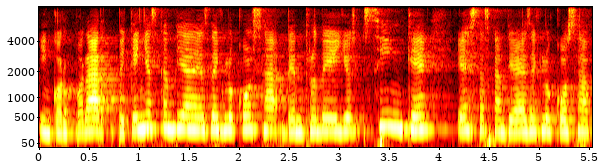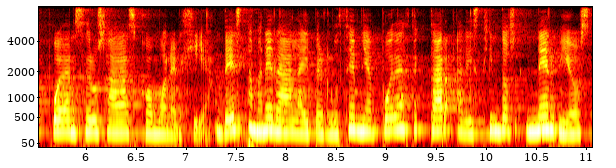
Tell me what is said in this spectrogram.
incorporar pequeñas cantidades de glucosa dentro de ellos sin que estas cantidades de glucosa puedan ser usadas como energía. De esta manera, la hiperglucemia puede afectar a distintos nervios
